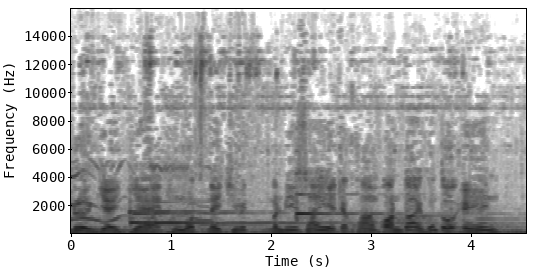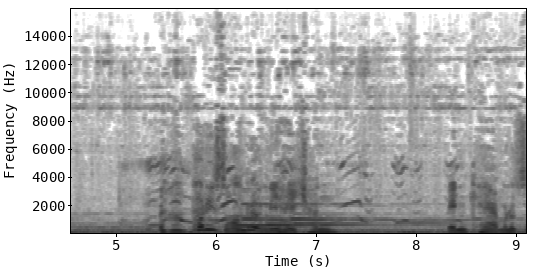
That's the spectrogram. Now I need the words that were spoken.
เรื่องแย่ๆทั้งหมดในชีวิตมันมีสาเหตุจากความอ่อนด้อยของตัวเองคนที่สอนเรื่องนี้ให้ฉัน เป็นแค่มนุษย์ส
